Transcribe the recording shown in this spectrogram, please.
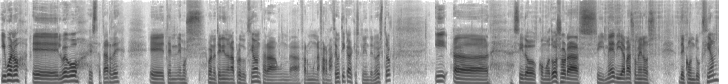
Y bueno, eh, luego esta tarde eh, tenemos, bueno, he tenido una producción para una, farmacéutica que es cliente nuestro y eh, ha sido como dos horas y media más o menos de conducción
